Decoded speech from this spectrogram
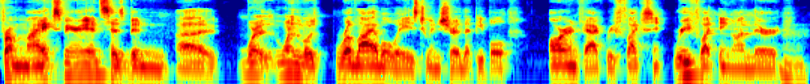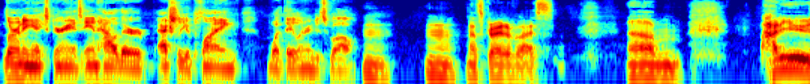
from my experience, has been uh, one, one of the most reliable ways to ensure that people are in fact reflecting reflecting on their mm. learning experience and how they're actually applying what they learned as well. Mm. Mm. That's great advice. Um, how do you,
